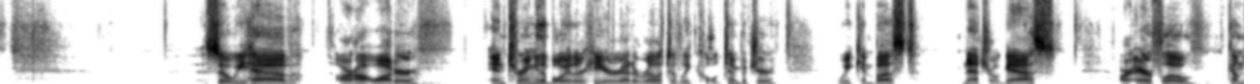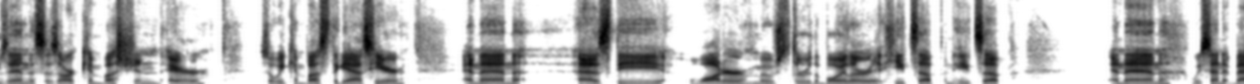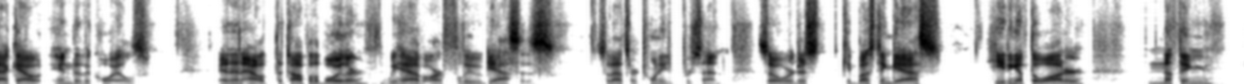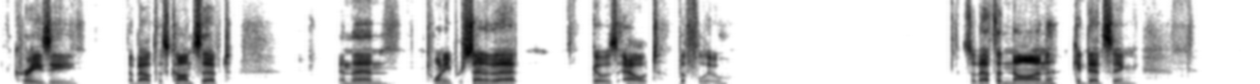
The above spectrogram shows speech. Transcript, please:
So we have our hot water entering the boiler here at a relatively cold temperature. We combust natural gas. Our airflow comes in. This is our combustion air. So we combust the gas here. And then as the water moves through the boiler, it heats up and heats up. And then we send it back out into the coils. And then out the top of the boiler, we have our flue gases. So that's our 20%. So we're just combusting gas, heating up the water, nothing crazy about this concept. And then 20% of that goes out the flue. So that's a non-condensing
